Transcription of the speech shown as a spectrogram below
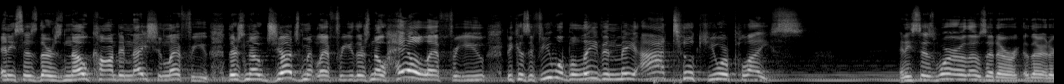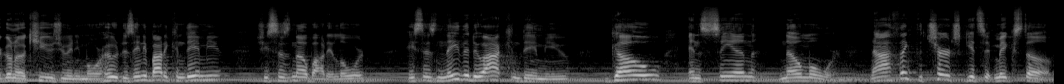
And He says, There's no condemnation left for you, there's no judgment left for you, there's no hell left for you, because if you will believe in me, I took your place. And he says, Where are those that are, that are going to accuse you anymore? Who? Does anybody condemn you? She says, Nobody, Lord. He says, Neither do I condemn you. Go and sin no more. Now, I think the church gets it mixed up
